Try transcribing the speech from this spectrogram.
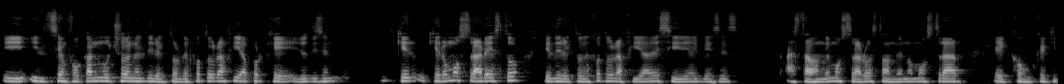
y, y se enfocan mucho en el director de fotografía porque ellos dicen, quiero, quiero mostrar esto y el director de fotografía decide, hay veces, hasta dónde mostrar o hasta dónde no mostrar, eh, con qué ti-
